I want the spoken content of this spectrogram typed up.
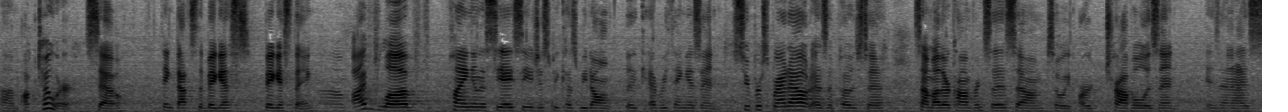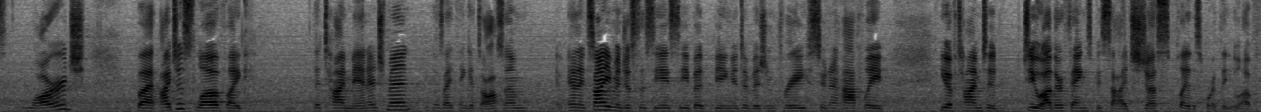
um, October. So I think that's the biggest biggest thing. Um, I've loved playing in the CAC just because we don't like everything isn't super spread out as opposed to some other conferences. Um, so we, our travel isn't isn't as large. But I just love like the time management because I think it's awesome. And it's not even just the CAC, but being a Division three student athlete, you have time to do other things besides just play the sport that you love.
